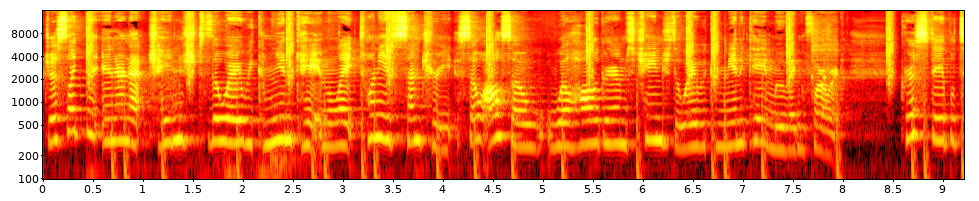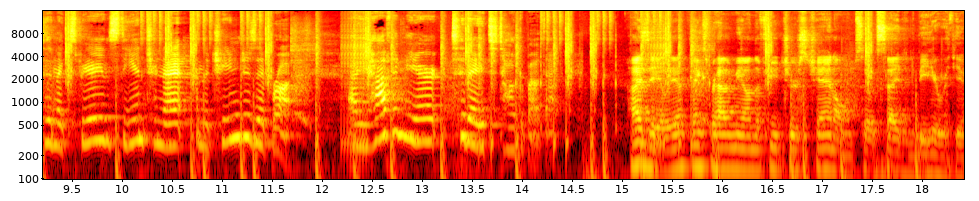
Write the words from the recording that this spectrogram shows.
Just like the internet changed the way we communicate in the late 20th century, so also will holograms change the way we communicate moving forward. Chris Stapleton experienced the internet and the changes it brought. I have him here today to talk about that. Hi, Zalea. Thanks for having me on the Futures channel. I'm so excited to be here with you.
